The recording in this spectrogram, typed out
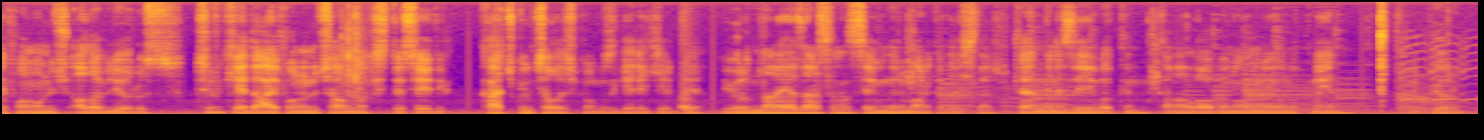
iPhone 13 alabiliyoruz. Türkiye'de iPhone 13 almak isteseydik kaç gün çalışmamız gerekirdi? Yorumlara yazarsanız sevinirim arkadaşlar. Kendinize iyi bakın. Kanala abone olmayı unutmayın. Öpüyorum.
